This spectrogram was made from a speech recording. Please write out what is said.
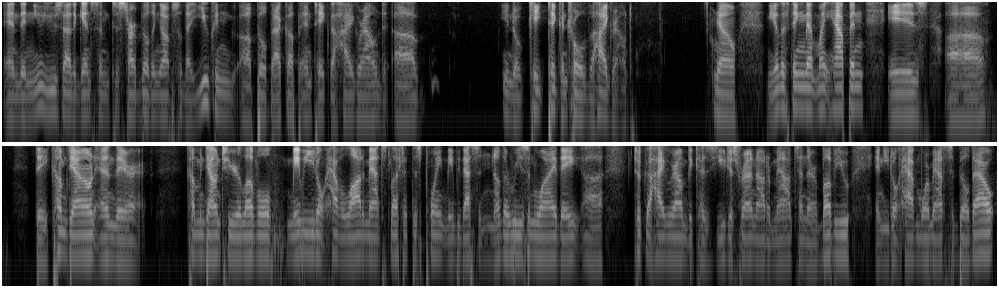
and then you use that against them to start building up so that you can uh, build back up and take the high ground uh, you know take control of the high ground now, the other thing that might happen is uh, they come down and they're coming down to your level. Maybe you don't have a lot of mats left at this point. Maybe that's another reason why they uh, took the high ground because you just ran out of mats and they're above you and you don't have more mats to build out.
